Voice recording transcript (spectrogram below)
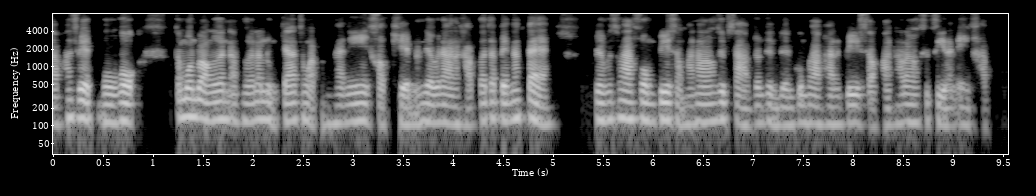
ครับ51หมู่6ตำบลบ่อเงินอำเภอลาดหลุมแก้วจังหวัดปทุมธานีขอบเขตระยะเวลานะครับ ก็จะเป็นตั้งแต่เดือนพฤษภาคมปี 2563 จนถึงเดือนกุมภาพันธ์ปี 2564 นั่นเองครับ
